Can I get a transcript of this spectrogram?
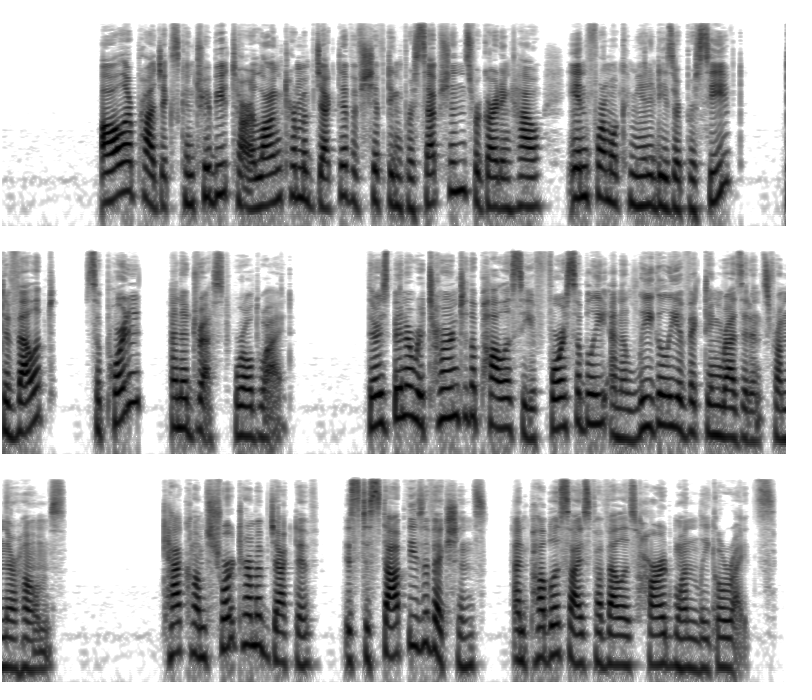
All our projects contribute to our long-term objective of shifting perceptions regarding how informal communities are perceived, developed, supported, and addressed worldwide. There's been a return to the policy of forcibly and illegally evicting residents from their homes. CATCOM's short-term objective is to stop these evictions and publicize favela's hard-won legal rights.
